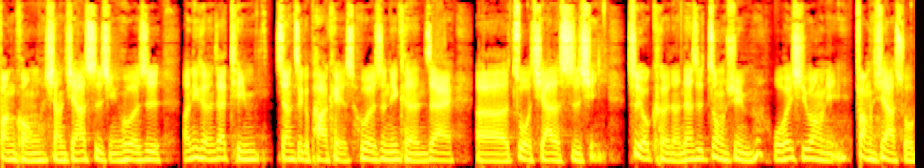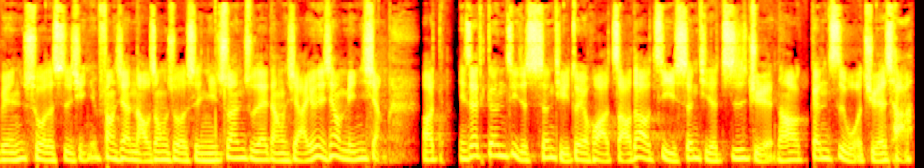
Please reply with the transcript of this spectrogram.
放空，想其他事情，或者是啊，你可能在听像这个 podcast，或者是你可能在呃做其他的事情，是有可能。但是重训，我会希望你放下手边所有的事情，放下脑中所有的事情，你专注在当下，有点像冥想啊，你在跟自己的身体对话，找到自己身体的知觉，然后跟自我觉察。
